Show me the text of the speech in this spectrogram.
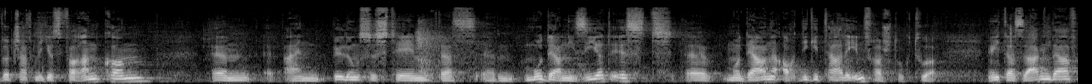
wirtschaftliches Vorankommen, ein Bildungssystem, das ähm, modernisiert ist, äh, moderne, auch digitale Infrastruktur. Wenn ich das sagen darf,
